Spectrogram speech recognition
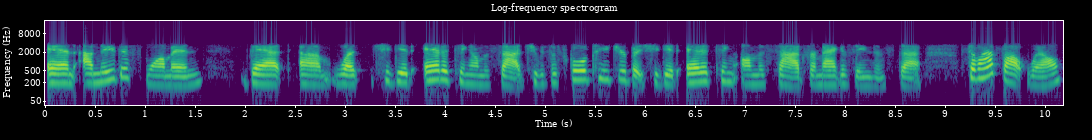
And I knew this woman that um, was she did editing on the side. She was a school teacher, but she did editing on the side for magazines and stuff. So I thought, well,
